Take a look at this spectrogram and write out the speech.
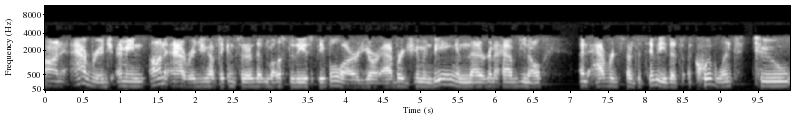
on average, I mean, on average, you have to consider that most of these people are your average human being, and they're going to have, you know, an average sensitivity that's equivalent to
